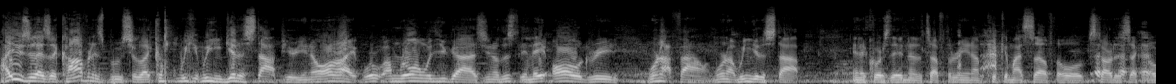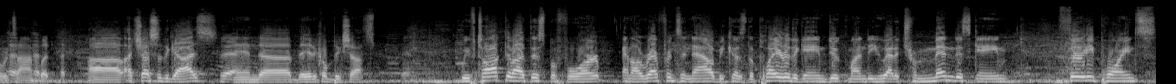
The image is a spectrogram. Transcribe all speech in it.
I use it as a confidence booster. Like, come, we can we can get a stop here. You know, all right, I'm rolling with you guys. You know, this, and they all agreed we're not fouling. We're not. We can get a stop. And of course, they had another tough three, and I'm kicking myself the whole start of the second overtime. But uh, I trusted the guys, Yeah. and uh, they had a couple big shots. We've talked about this before, and I'll reference it now because the player of the game, Duke Mundy, who had a tremendous game, 30 points,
